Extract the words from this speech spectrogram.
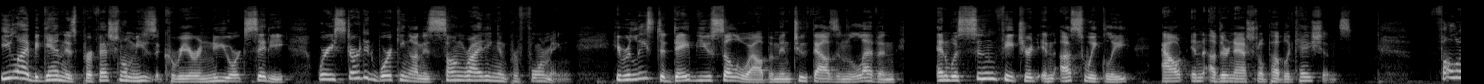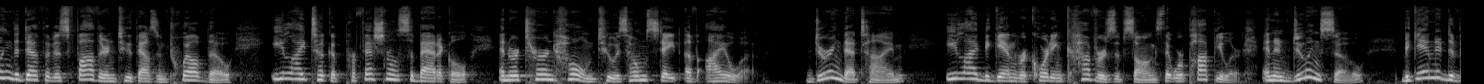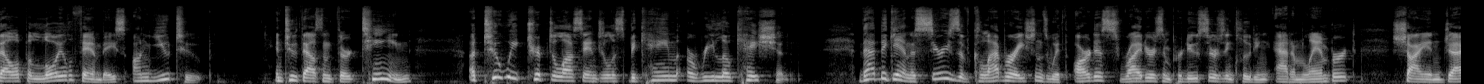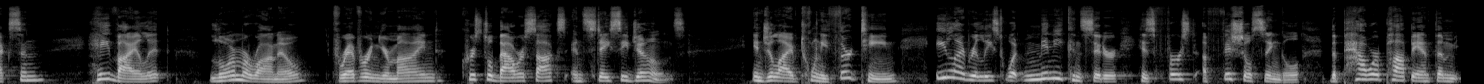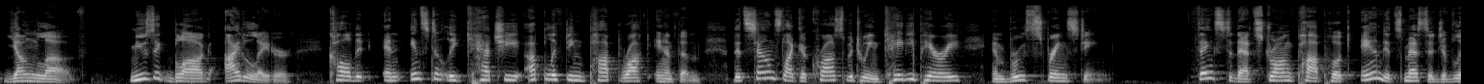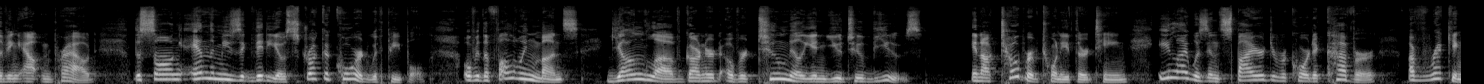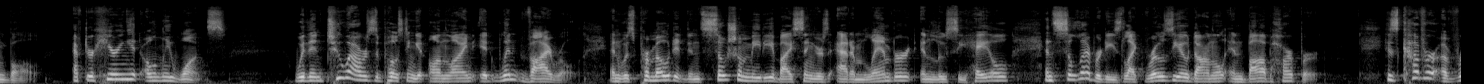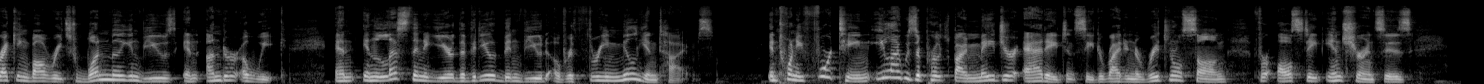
Eli began his professional music career in New York City, where he started working on his songwriting and performing. He released a debut solo album in 2011 and was soon featured in Us Weekly, out in other national publications. Following the death of his father in 2012, though, Eli took a professional sabbatical and returned home to his home state of Iowa. During that time, Eli began recording covers of songs that were popular, and in doing so, began to develop a loyal fanbase on YouTube. In 2013, a two week trip to Los Angeles became a relocation. That began a series of collaborations with artists, writers, and producers, including Adam Lambert, Cheyenne Jackson, Hey Violet, Laura Marano, Forever in Your Mind, Crystal Bowersox, and Stacy Jones. In July of 2013, Eli released what many consider his first official single, the power pop anthem Young Love. Music blog Idolator called it an instantly catchy, uplifting pop rock anthem that sounds like a cross between Katy Perry and Bruce Springsteen. Thanks to that strong pop hook and its message of living out and proud, the song and the music video struck a chord with people. Over the following months, Young Love garnered over 2 million YouTube views. In October of 2013, Eli was inspired to record a cover of Wrecking Ball after hearing it only once. Within two hours of posting it online, it went viral and was promoted in social media by singers Adam Lambert and Lucy Hale and celebrities like Rosie O'Donnell and Bob Harper. His cover of Wrecking Ball reached 1 million views in under a week, and in less than a year, the video had been viewed over 3 million times. In 2014, Eli was approached by a major ad agency to write an original song for Allstate Insurance's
